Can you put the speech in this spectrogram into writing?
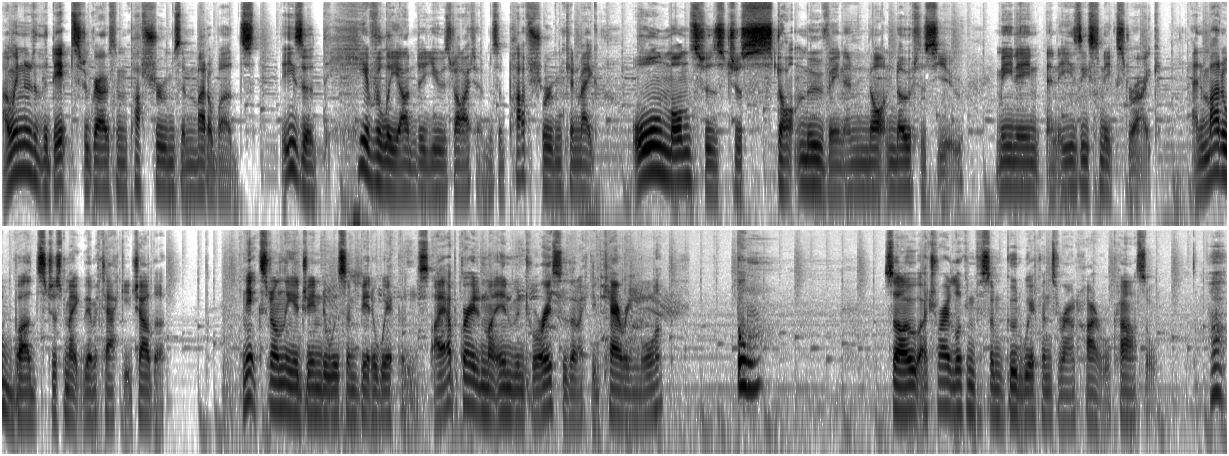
I went into the depths to grab some Puff Shrooms and Muddle Buds. These are heavily underused items. A Puff Shroom can make all monsters just stop moving and not notice you, meaning an easy sneak strike, and Muddle Buds just make them attack each other. Next on the agenda was some better weapons. I upgraded my inventory so that I could carry more. Boom! So, I tried looking for some good weapons around Hyrule Castle.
